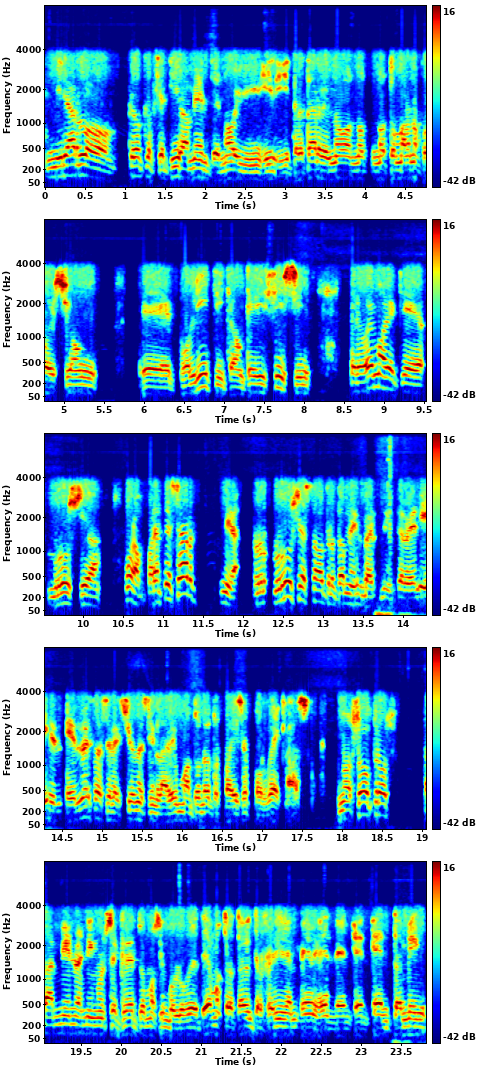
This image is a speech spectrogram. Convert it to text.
mirarlo, creo que objetivamente, ¿no? Y, tratar de no, no, no tomar una posición eh, política, aunque difícil, pero vemos de que Rusia, bueno, para empezar, mira, Rusia ha estado tratando de intervenir en nuestras elecciones y en la de un montón de otros países por décadas. Nosotros también no es ningún secreto, hemos involucrado, hemos tratado de interferir en, también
